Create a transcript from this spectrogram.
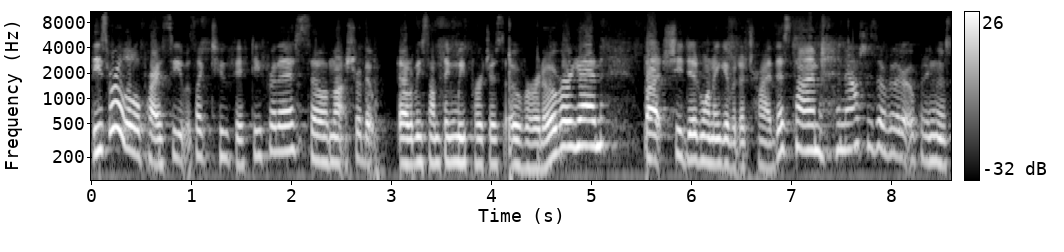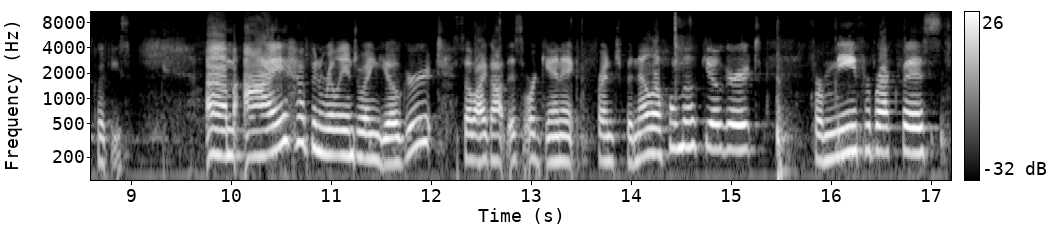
These were a little pricey. It was like 250 for this, so I'm not sure that that'll be something we purchase over and over again, but she did want to give it a try this time, and now she's over there opening those cookies. Um, I have been really enjoying yogurt, so I got this organic French vanilla whole milk yogurt for me for breakfast.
